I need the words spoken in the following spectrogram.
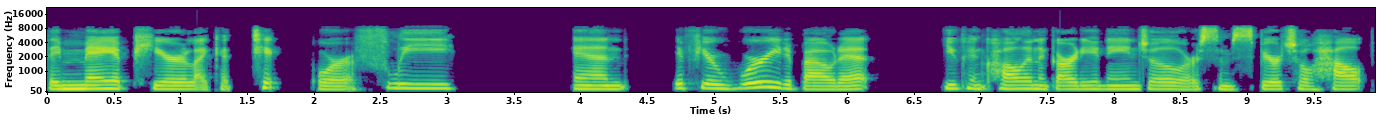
they may appear like a tick or a flea. And if you're worried about it, you can call in a guardian angel or some spiritual help.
